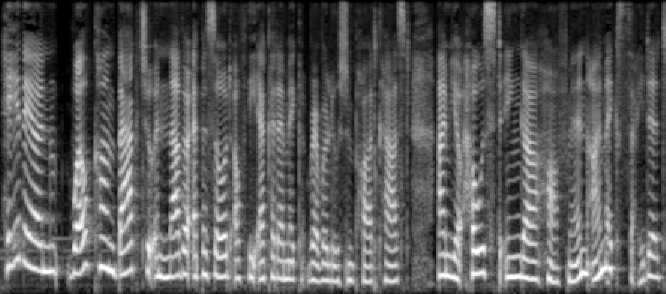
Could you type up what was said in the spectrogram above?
Hey there, and welcome back to another episode of the Academic Revolution podcast. I'm your host, Inga Hofmann. I'm excited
